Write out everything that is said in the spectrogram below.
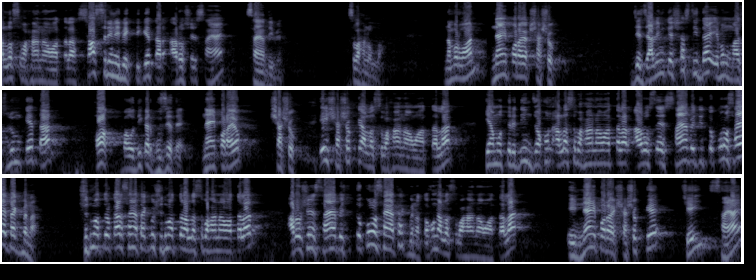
আল্লাহ তালা সাত ব্যক্তিকে তার আরসের ছায়া দিবেন। সুবাহান্লাহ নাম্বার ওয়ান ন্যায়পরায়ক শাসক। যে জালিমকে শাস্তি দেয় এবং মাজলুমকে তার হক বা অধিকার বুঝে দেয়। ন্যায়পরায়ক শাসক। এই শাসককে আল্লাহ সুবাহান কিয়ামতের দিন যখন আল্লাহ সুবাহান আরসের ছায়া ব্যতীত কোনো ছায়া থাকবে না, শুধুমাত্র কার ছায়া থাকবে? শুধুমাত্র আল্লাহ সুবাহান তালার আরসের ছায়া ব্যতীত কোনো ছায়া থাকবে না। তখন আল্লাহ সুবাহান তালা এই ন্যায়পরায়ক শাসককে সেই ছায়ায়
